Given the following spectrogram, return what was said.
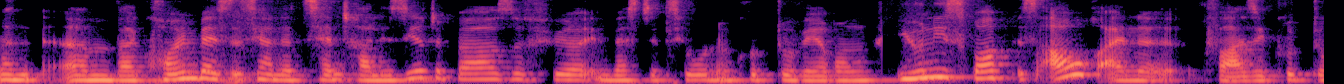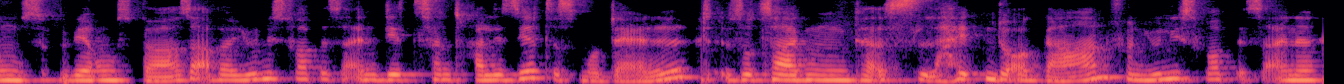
Man, ähm, weil Coinbase ist ja eine zentralisierte Börse für Investitionen in Kryptowährungen. Uniswap ist auch eine quasi Kryptowährungsbörse, aber Uniswap ist ein dezentralisiertes Modell. Sozusagen das leitende Organ von Uniswap ist eine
